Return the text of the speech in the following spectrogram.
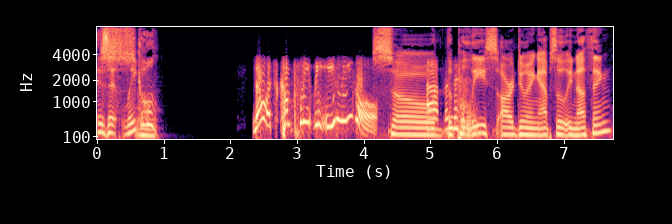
Is it legal? No, it's completely illegal. So um, the police are doing absolutely nothing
